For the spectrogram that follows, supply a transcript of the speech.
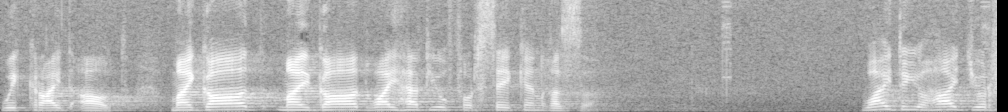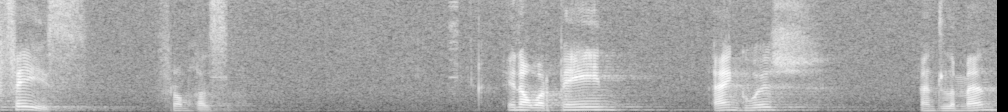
We cried out, My God, my God, why have you forsaken Gaza? Why do you hide your face from Gaza? In our pain, anguish, and lament,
